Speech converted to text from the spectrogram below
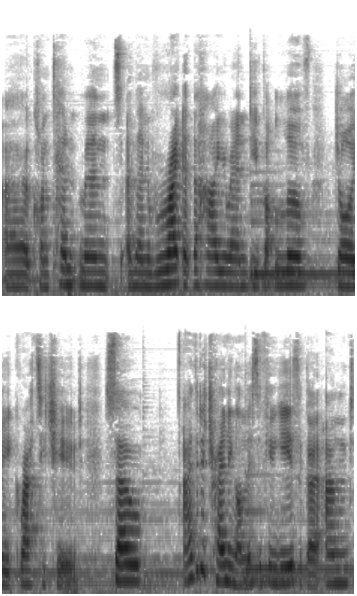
uh, contentment, and then right at the higher end, you've got love, joy, gratitude. So, I did a training on this a few years ago, and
